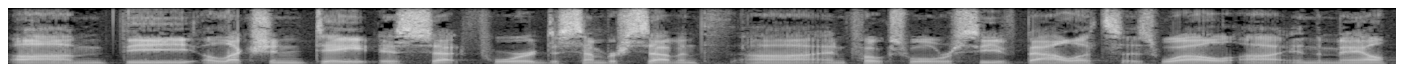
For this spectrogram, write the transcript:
Um, the election date is set for December 7th, uh, and folks will receive ballots as well uh, in the mail.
